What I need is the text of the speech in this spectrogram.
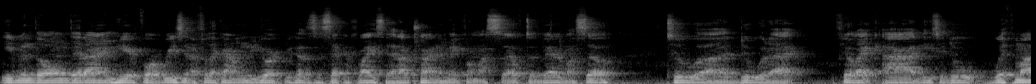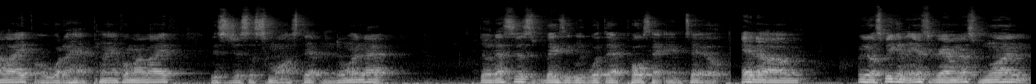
Even though that I am here for a reason, I feel like I'm in New York because it's a sacrifice that I'm trying to make for myself to better myself, to uh, do what I feel like I need to do with my life or what I have planned for my life. This is just a small step in doing that. So that's just basically what that post had entailed. And um, you know, speaking of Instagram, that's one.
